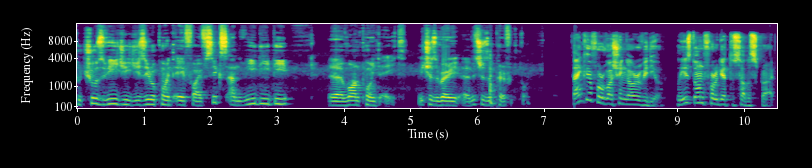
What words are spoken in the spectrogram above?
to choose VGG 0.856 and VDD uh, 1.8, which is a very, uh, which is a perfect point. Thank you for watching our video. Please don't forget to subscribe.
